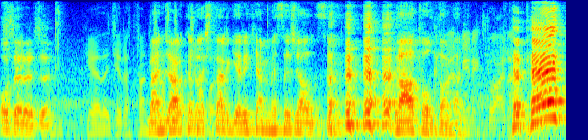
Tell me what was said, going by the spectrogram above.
O derece. Bence arkadaşlar gereken mesajı aldı sen. Rahat ol Tamer. Pepe!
